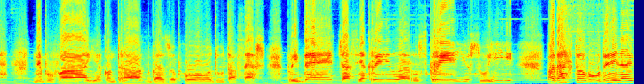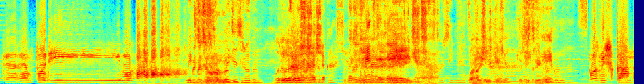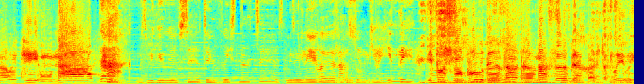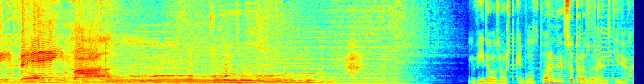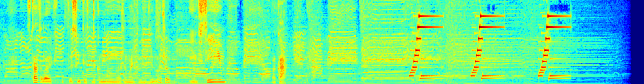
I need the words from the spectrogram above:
Не буває контракт без обходу, та все ж прийде час, я крила розкрию свої. Гадай, хто буде лялькарем тоді. Ми це зробимо. Ми це зробимо. Буде краще. краще. Займеться Квадратиків, книгу. Посмішка на лиці у нас. Так, ми змінили все, дивись на це. Змінили разом я і ти. І точно буде завтра в нас бляха щасливий день в аду. Відео знову ж таки було створене в суто розважальних цілях. Ставте лайк, підписуйтесь на канал, нажимайте на дзвіночок і всім пока!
